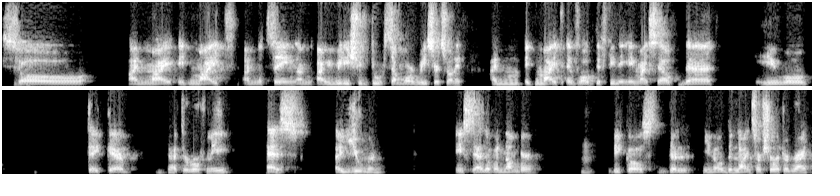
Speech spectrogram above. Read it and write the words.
So mm-hmm. I might, it might, I'm not saying I'm, I really should do some more research on it. I'm, it might evoke the feeling in myself that he will take care better of me. As a human instead of a number mm. because the you know the lines are shorter right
